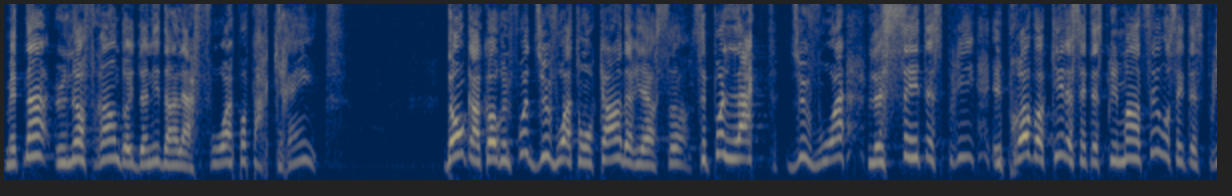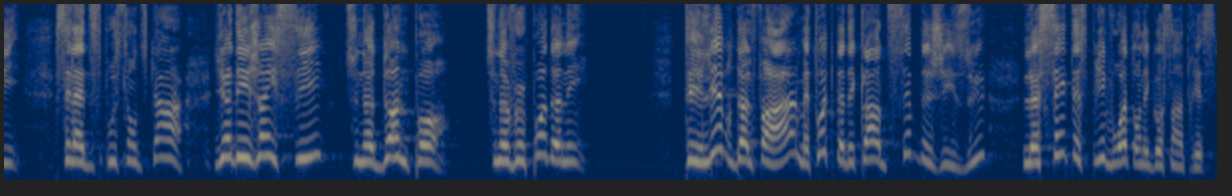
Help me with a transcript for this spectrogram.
Maintenant, une offrande doit être donnée dans la foi, pas par crainte. Donc, encore une fois, Dieu voit ton cœur derrière ça. Ce n'est pas l'acte. Dieu voit le Saint-Esprit et provoquer le Saint-Esprit, mentir au Saint-Esprit. C'est la disposition du cœur. Il y a des gens ici, tu ne donnes pas. Tu ne veux pas donner. Tu es libre de le faire, mais toi qui te déclares disciple de Jésus, le Saint-Esprit voit ton égocentrisme.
